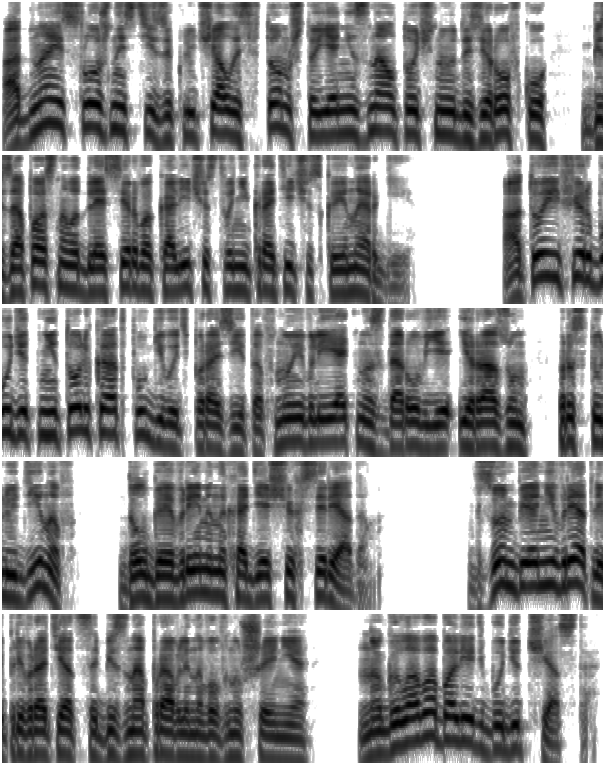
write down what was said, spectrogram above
Одна из сложностей заключалась в том, что я не знал точную дозировку безопасного для серва количества некротической энергии. А то эфир будет не только отпугивать паразитов, но и влиять на здоровье и разум простолюдинов, долгое время находящихся рядом. В зомби они вряд ли превратятся без направленного внушения, но голова болеть будет часто.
